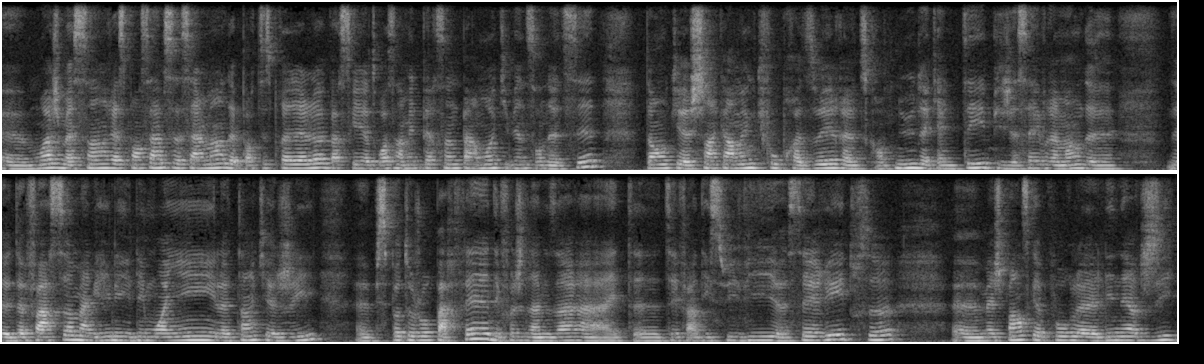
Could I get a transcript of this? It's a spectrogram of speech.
Euh, moi, je me sens responsable socialement de porter ce projet-là parce qu'il y a 300 000 personnes par mois qui viennent sur notre site. Donc, euh, je sens quand même qu'il faut produire du contenu de qualité, puis j'essaie vraiment de, de, faire ça malgré les, moyens et le temps que j'ai. Puis c'est pas toujours parfait. Des fois, j'ai de la misère à être, faire des suivis serrés, tout ça. Mais je pense que pour l'énergie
